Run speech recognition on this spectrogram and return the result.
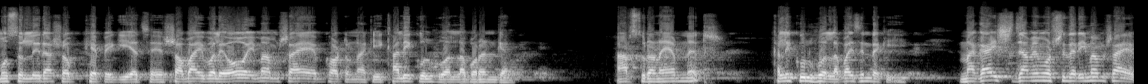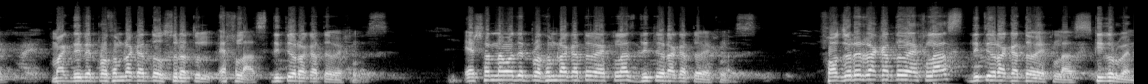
মুসল্লিরা সব খেপে গিয়েছে। সবাই বলে, ও ইমাম সাহেব, ঘটনা কি? খালি কুলহু আল্লাহ পড়েন কেন? আর সুরা নাই আপনার খালি কুলহু আল্লাহ পাইছেন নাকি নাগাইশ জামে মসজিদের ইমাম সাহেব, মাগরিবের প্রথম রাকাতেও সুরাতুল এখলাস দ্বিতীয় রাকাতেও এখলাস এশার নামাজের প্রথম রাকাতেও এখলাস দ্বিতীয় রাকাতেও এখলাস ফজরের রাকাতেও এখলাস দ্বিতীয় রাকাতেও এখলাস কি করবেন?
